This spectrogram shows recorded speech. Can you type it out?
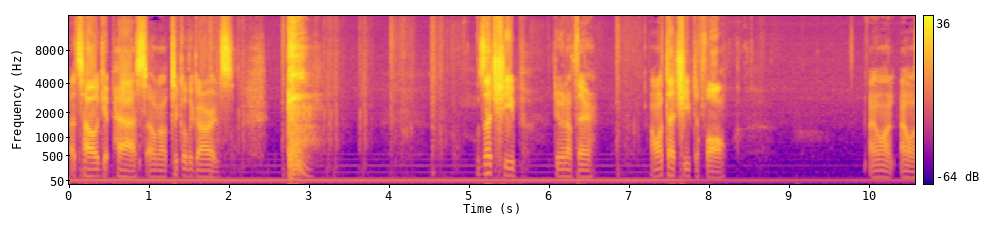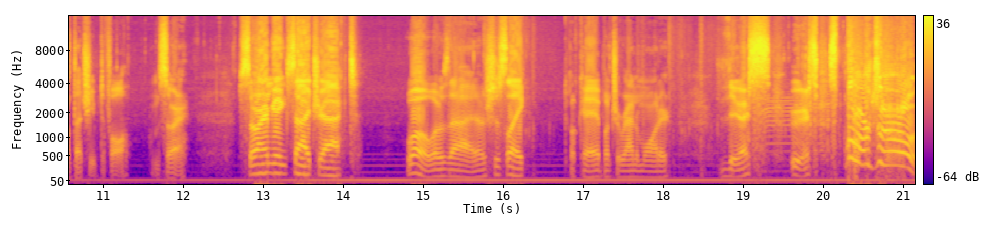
That's how I'll get past. I will now tickle the guards. What's that sheep doing up there? I want that sheep to fall. I want I want that sheep to fall. I'm sorry. Sorry I'm getting sidetracked. Whoa, what was that? I was just like okay, a bunch of random water. This is Sparta!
